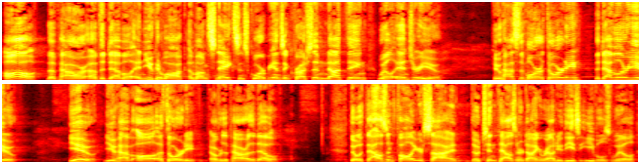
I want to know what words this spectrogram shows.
all the power of the devil, and you can walk among snakes and scorpions and crush them. Nothing will injure you. Who has the more authority? The devil or you? You. You have all authority over the power of the devil. Though a thousand fall at your side, though 10,000 are dying around you, these evils will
